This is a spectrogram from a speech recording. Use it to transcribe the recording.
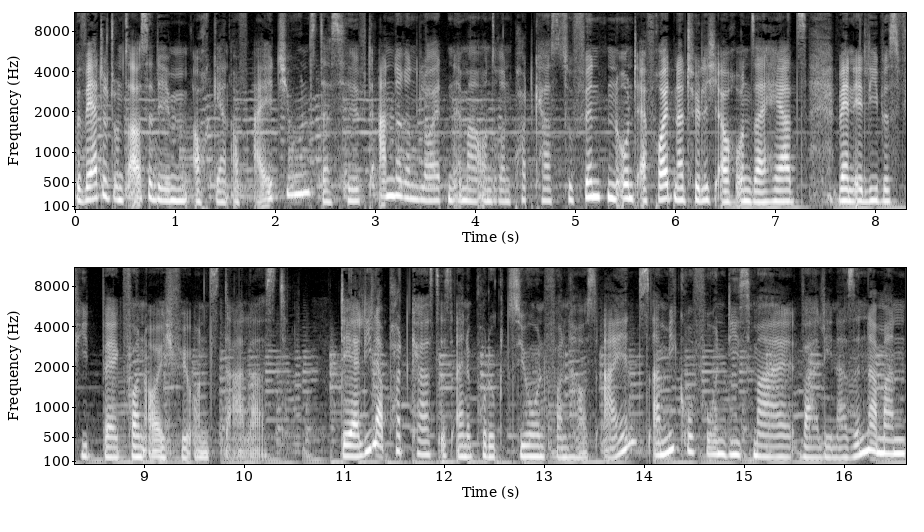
Bewertet uns außerdem auch gern auf iTunes. Das hilft anderen Leuten immer, unseren Podcast zu finden und erfreut natürlich auch unser Herz, wenn ihr liebes Feedback von euch für uns da lasst. Der Lila Podcast ist eine Produktion von Haus 1. Am Mikrofon diesmal war Lena Sindermann.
